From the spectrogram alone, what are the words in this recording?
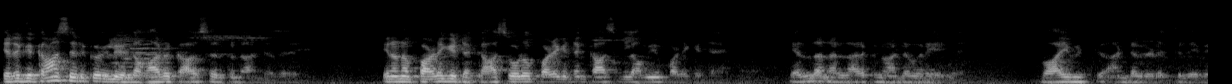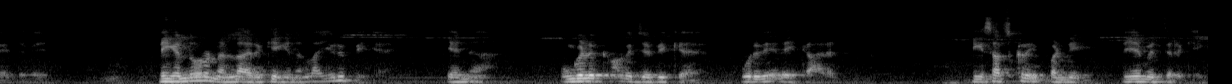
எனக்கு காசு இருக்கோ இல்லையோ? எல்லாரும் காசு இருக்கணும் ஆண்டவரே. ஏன்னா நான் பழகிட்டேன். காசோடு பழகிட்டேன். காசு இல்லாமையும் பழகிட்டேன். எல்லாம் நல்லா இருக்கணும் ஆண்டவரே. இல்லை வாய் விட்டு ஆண்டவரிடத்திலே வேண்டுவேன். நீங்கள் எல்லோரும் நல்லா இருக்கீங்க நல்லா இருப்பீங்க. ஏன்னா உங்களுக்காக ஜெபிக்க ஒரு வேலைக்காரன் நீங்கள் சப்ஸ்கிரைப் பண்ணி நியமித்திருக்கீங்க.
